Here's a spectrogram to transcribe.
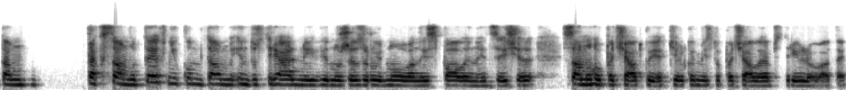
там так само технікум, там індустріальний, він уже зруйнований, спалений. Це ще з самого початку, як тільки місто почали обстрілювати.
